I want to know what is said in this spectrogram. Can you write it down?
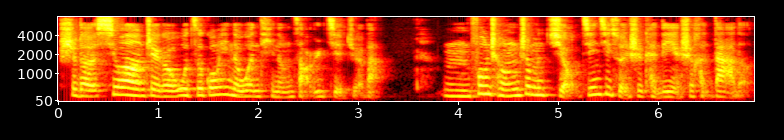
是的，希望这个物资供应的问题能早日解决吧。嗯，封城这么久，经济损失肯定也是很大的。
